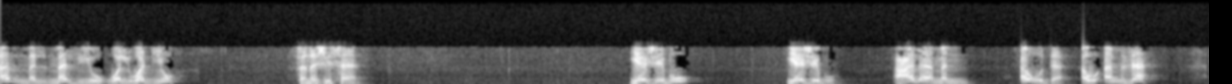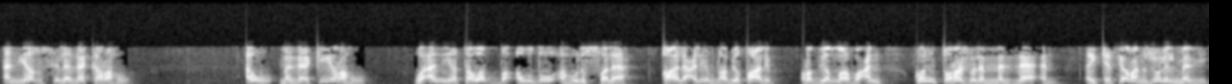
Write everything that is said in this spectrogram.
أما المذي والودي فنجسان. يجب يجب على من أودى أو أمذى أن يغسل ذكره. أو مذاكيره وأن يتوضأ وضوءه للصلاة. قال علي بن أبي طالب رضي الله عنه كنت رجلا مذاء أي كثير نزول المذي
